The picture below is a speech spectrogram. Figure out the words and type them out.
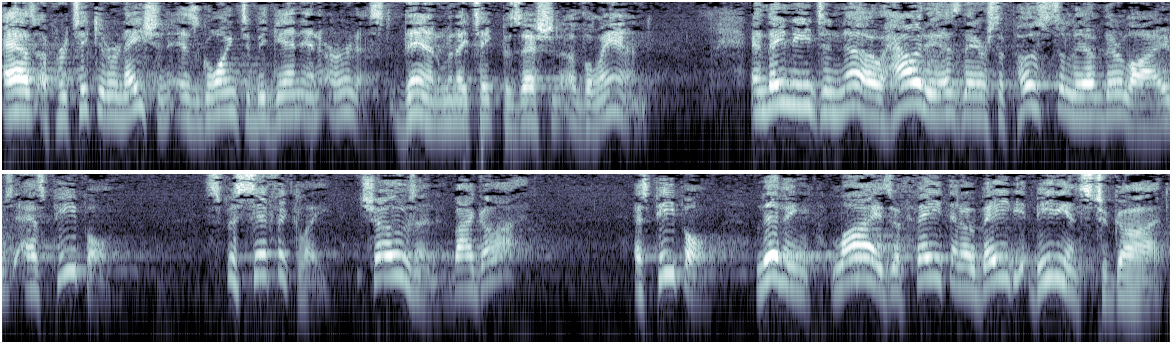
as a particular nation is going to begin in earnest then when they take possession of the land. And they need to know how it is they are supposed to live their lives as people, specifically chosen by God as people living lives of faith and obedience to God,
